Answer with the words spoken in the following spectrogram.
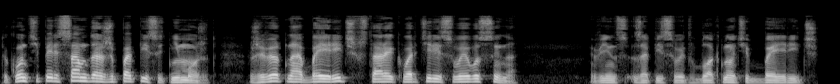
так он теперь сам даже пописать не может. Живет на Бэй-Ридж в старой квартире своего сына». Винс записывает в блокноте «Бэй-Ридж».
